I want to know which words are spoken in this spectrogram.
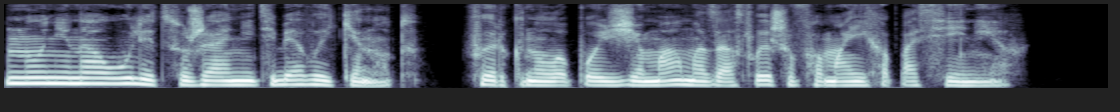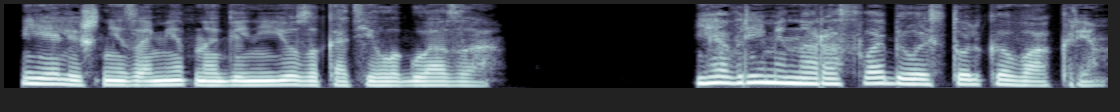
«Ну не на улицу же они тебя выкинут», — фыркнула позже мама, заслышав о моих опасениях. Я лишь незаметно для нее закатила глаза. Я временно расслабилась только в Акре,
